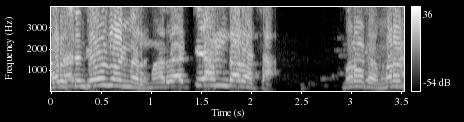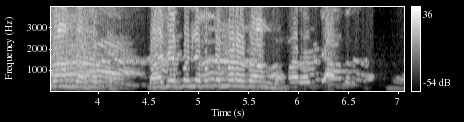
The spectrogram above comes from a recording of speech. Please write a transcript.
आरक्षण द्यावंच लागणार. मराठी आमदाराचा. मराठा मराठा आमदार फक्त. भाजप म्हणले फक्त मराठा आमदार. मराठी आमदाराचा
